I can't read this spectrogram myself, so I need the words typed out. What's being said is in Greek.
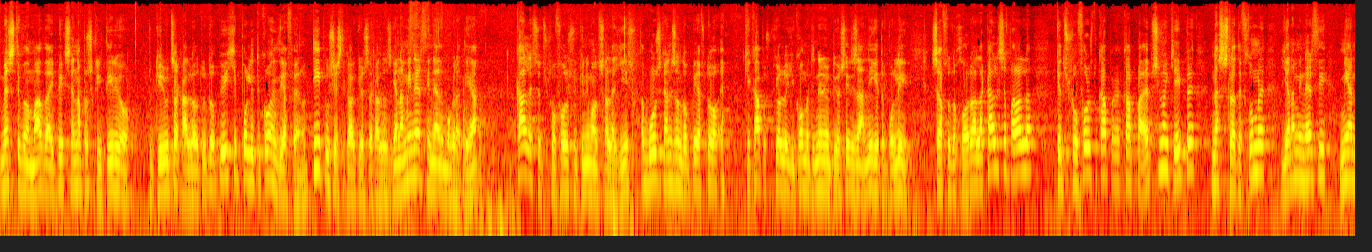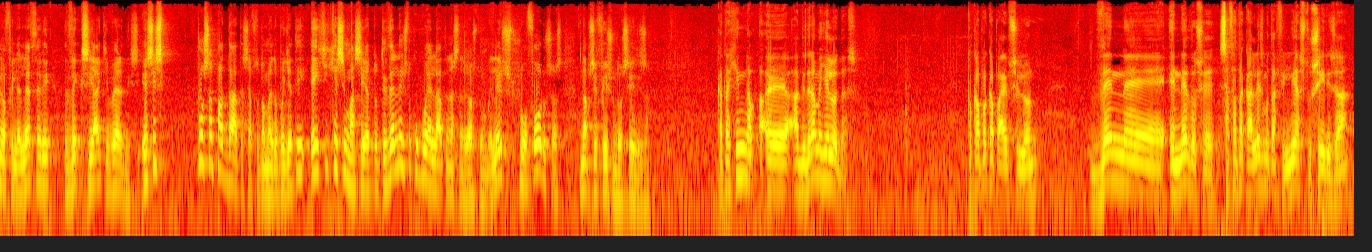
Μέσα στη βδομάδα υπήρξε ένα προσκλητήριο του κυρίου Τσακαλώτου, το οποίο είχε πολιτικό ενδιαφέρον. Τι είπε ουσιαστικά ο κύριος Τσακαλώτο, για να μην έρθει η Νέα Δημοκρατία, κάλεσε τους προφόρου του κινήματος αλλαγής. Θα μπορούσε κανείς να το πει αυτό ε, και κάπως πιο λογικό με την έννοια ότι ο ΣΥΡΙΖΑ ανοίγεται πολύ σε αυτό το χώρο, αλλά κάλεσε παράλληλα και τους προφόρου του ΚΚΕ και είπε να συστρατευτούμε για να μην έρθει μια νεοφιλελεύθερη δεξιά κυβέρνηση. Εσείς Πώς απαντάτε σε αυτό το μέτωπο, Γιατί έχει και σημασία το ότι δεν λέει στο ΚΚΕ ελάτε να συνεργαστούμε. Λέει στους ψηφοφόρους σας να ψηφίσουν το ΣΥΡΙΖΑ. Καταρχήν, ε, αντιδράμε γελώντας. Το ΚΚΕ δεν ε, ενέδωσε σε αυτά τα καλέσματα φιλίας του ΣΥΡΙΖΑ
